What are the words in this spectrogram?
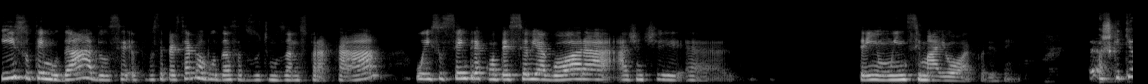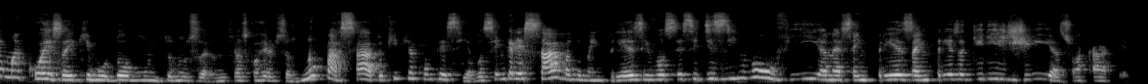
Isso tem mudado? Você percebe uma mudança dos últimos anos para cá? Ou isso sempre aconteceu e agora a gente é, tem um índice maior, por exemplo? Acho que tem uma coisa aí que mudou muito nos, no transcorrer dos anos. No passado, o que, que acontecia? Você ingressava numa empresa e você se desenvolvia nessa empresa, a empresa dirigia a sua carreira.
